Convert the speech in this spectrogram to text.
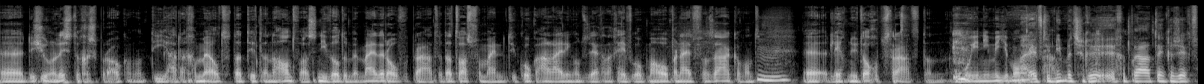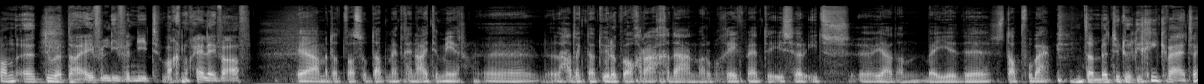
Uh, de journalisten gesproken. Want die hadden gemeld dat dit aan de hand was. En die wilden met mij erover praten. Dat was voor mij natuurlijk ook aanleiding om te zeggen... dan geef ik ook maar openheid van zaken. Want mm -hmm. uh, het ligt nu toch op straat. Dan moet je niet met je mond Maar heeft u niet met ze gepraat en gezegd van... Uh, doe het nou even liever niet. Wacht nog heel even af. Ja, maar dat was op dat moment geen item meer. dat had ik natuurlijk wel graag gedaan. Maar op een gegeven moment is er iets... ja, dan ben je de stap voorbij. Dan bent u de regie kwijt, hè?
